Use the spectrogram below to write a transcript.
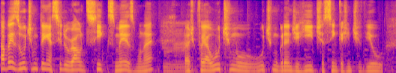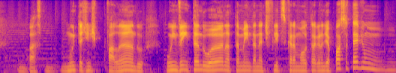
Talvez o último tenha sido o Round 6 mesmo, né? Uhum. Eu acho que foi a último, o último grande hit, assim, que a gente viu muita gente falando. O Inventando Ana também da Netflix, que era uma outra grande aposta, teve um,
